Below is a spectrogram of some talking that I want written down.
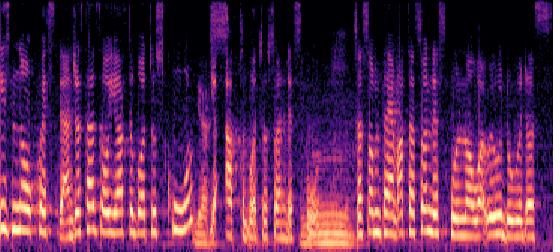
is no question. Just as though you have to go to school, Yes. you have to go to Sunday school. So sometime after Sunday school, now what we would do, we just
